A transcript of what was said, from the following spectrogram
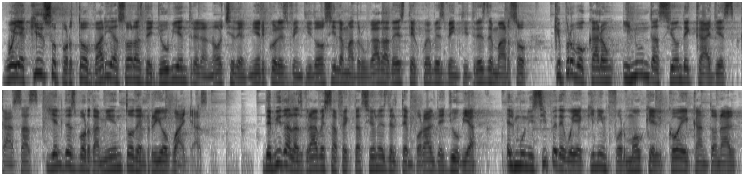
Guayaquil soportó varias horas de lluvia entre la noche del miércoles 22 y la madrugada de este jueves 23 de marzo que provocaron inundación de calles, casas y el desbordamiento del río Guayas. Debido a las graves afectaciones del temporal de lluvia, el municipio de Guayaquil informó que el COE cantonal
